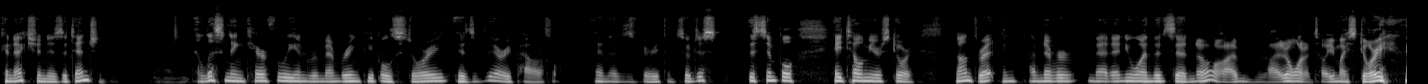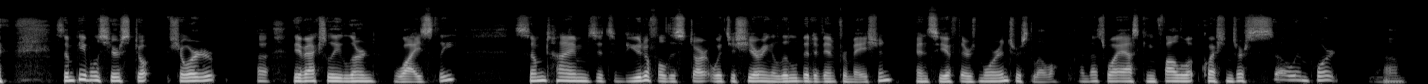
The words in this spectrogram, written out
connection is attention. Right. And listening carefully and remembering people's story is very powerful and it is very thing. So just the simple, hey, tell me your story. Non-threatening. I've never met anyone that said, no, I, I don't want to tell you my story. Some people share sto- shorter. Uh, they've actually learned wisely. Sometimes it's beautiful to start with just sharing a little bit of information and see if there's more interest level. And that's why asking follow-up questions are so important. Um,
